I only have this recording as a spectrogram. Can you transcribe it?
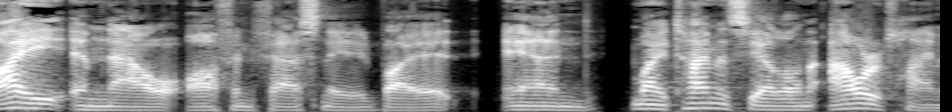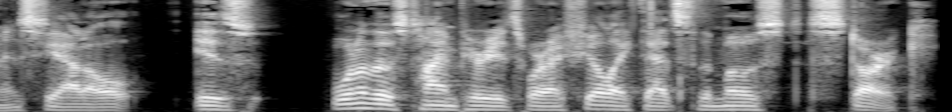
I am now often fascinated by it. And my time in Seattle and our time in Seattle is one of those time periods where I feel like that's the most stark.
